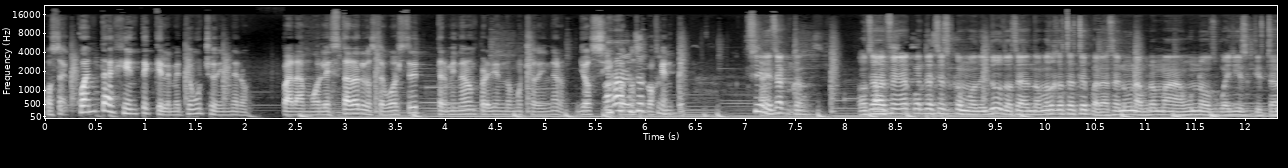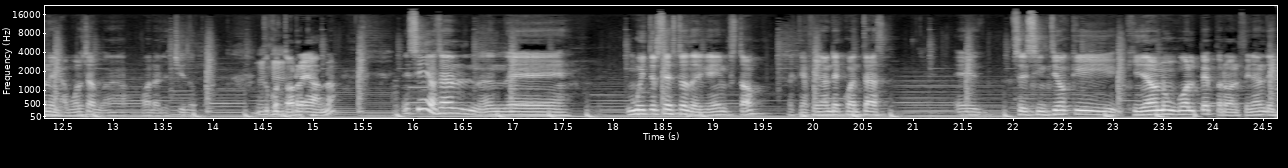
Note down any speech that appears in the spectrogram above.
O sea, ¿cuánta gente que le metió mucho dinero para molestar a los de Wall Street terminaron perdiendo mucho dinero? Yo sí conozco gente. Sí, exacto. O sea, al final de cuentas es como de duda. O sea, nomás gastaste para hacer una broma a unos güeyes que están en la bolsa. para el chido. Tu cotorreo, ¿no? Y sí, o sea, muy triste esto de GameStop. O sea, que al final de cuentas eh, se sintió que, dieron un golpe, pero al final de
